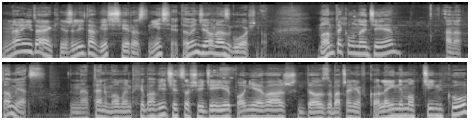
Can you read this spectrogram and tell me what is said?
No i tak, jeżeli ta wieść się rozniesie, to będzie o nas głośno. Mam taką nadzieję, a natomiast na ten moment chyba wiecie co się dzieje, ponieważ do zobaczenia w kolejnym odcinku.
